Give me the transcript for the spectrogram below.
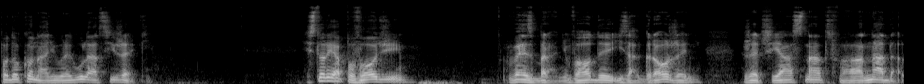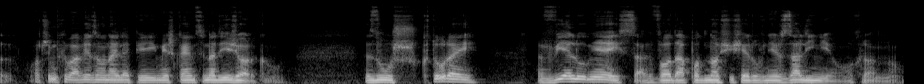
po dokonaniu regulacji rzeki. Historia powodzi, wezbrań wody i zagrożeń, rzecz jasna, trwa nadal, o czym chyba wiedzą najlepiej mieszkający nad jeziorką, wzdłuż której w wielu miejscach woda podnosi się również za linią ochronną.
